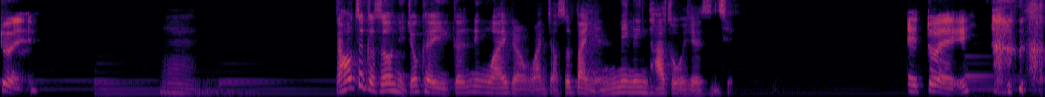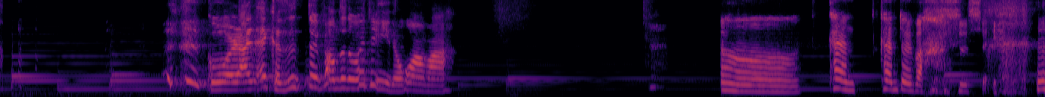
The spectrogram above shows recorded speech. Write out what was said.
对。嗯然后这个时候，你就可以跟另外一个人玩角色扮演，命令他做一些事情。哎，对，果然，哎，可是对方真的会听你的话吗？嗯、呃，看看对方是谁。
